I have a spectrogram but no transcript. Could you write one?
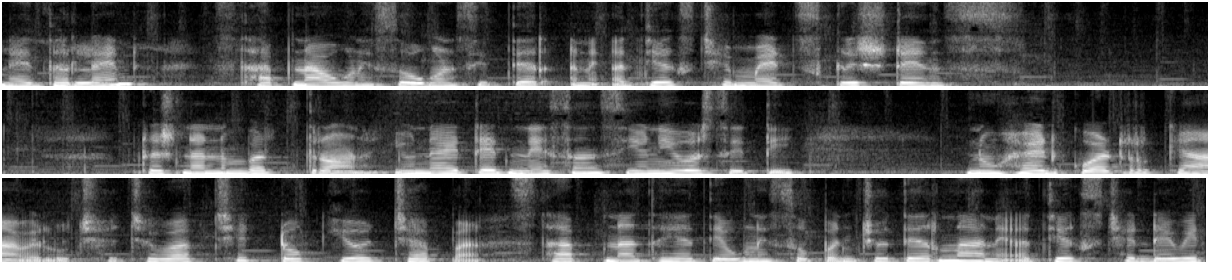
નેધરલેન્ડ. સ્થાપના ઓગણીસો ઓગણસિત્તેર અને અધ્યક્ષ છે મેટ્સ ક્રિસ્ટેન્સ. પ્રશ્ન નંબર ત્રણ. યુનાઇટેડ નેશન્સ યુનિવર્સિટીનું હેડક્વાર્ટર ક્યાં આવેલું છે? જવાબ છે ટોક્યો, જાપાન. સ્થાપના થઈ હતી ઓગણીસો પંચોતેરના અને અધ્યક્ષ છે ડેવિડ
